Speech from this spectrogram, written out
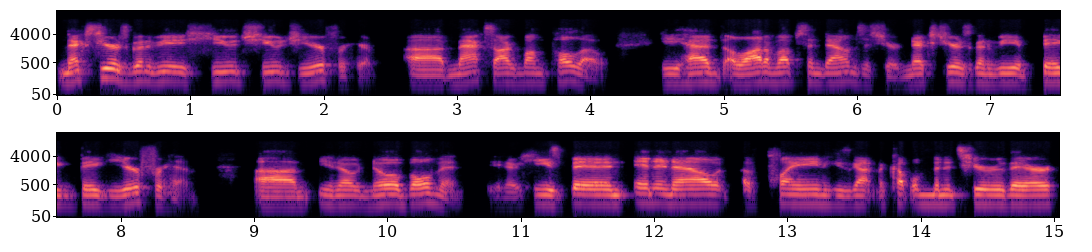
next year is going to be a huge, huge year for him. Uh, Max Polo, he had a lot of ups and downs this year. Next year is going to be a big, big year for him. Um, you know, Noah Baumann, you know, he's been in and out of playing. He's gotten a couple minutes here or there.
